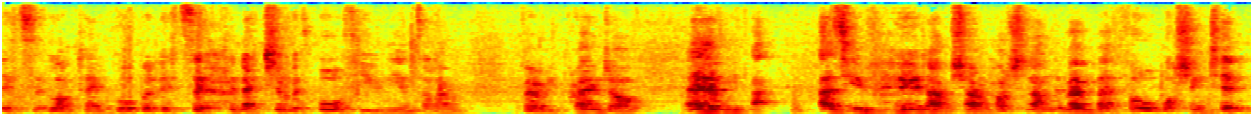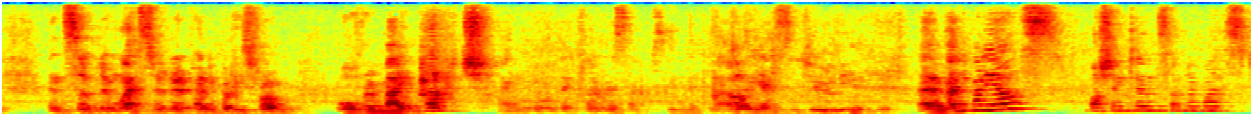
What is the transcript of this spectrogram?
it's a long time ago, but it's a connection with both unions, and I'm very proud of. Um, as you've heard, I'm Sharon Hodgson, I'm the member for Washington and Sunderland West. I don't know if anybody's from over in my patch. I know Nicola is, I've seen Nicola. Oh yes, and Julie. Um, anybody else? Washington, Sunderland West?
